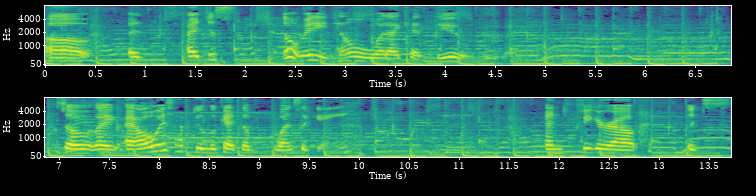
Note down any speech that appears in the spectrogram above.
Uh, I, I just don't really know what I can do. So like I always have to look at them once again and figure out it's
